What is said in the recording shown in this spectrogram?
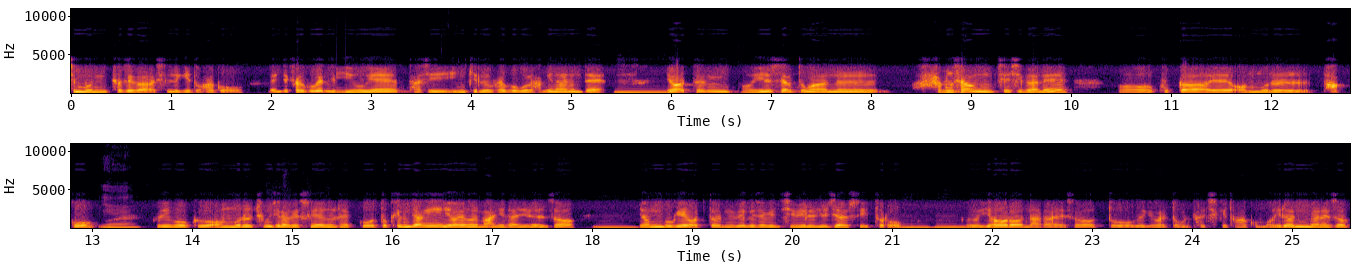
신문 표제가 실리기도 하고. 근데 이제 결국엔 이후에 다시 인기를 회복을 하긴 하는데 음. 여하튼 어, 일생 동안을 항상 제 시간에 어, 국가의 업무를 받고 예. 그리고 그 업무를 충실하게 수행을 했고 또 굉장히 여행을 많이 다니면서 음. 영국의 어떤 외교적인 지위를 유지할 수 있도록 음. 그 여러 나라에서 또 외교 활동을 펼치기도 하고 뭐 이런 면에서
